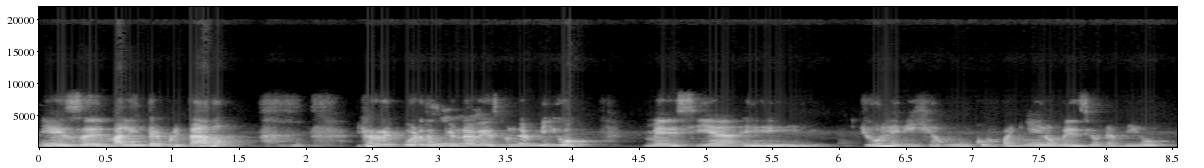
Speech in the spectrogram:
es eh, malinterpretado. Yo recuerdo que una vez un amigo me decía, eh, yo le dije a un compañero, me decía un amigo,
